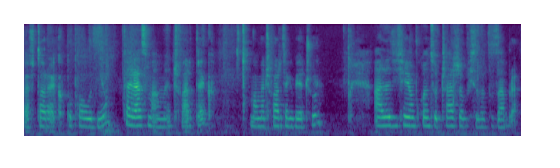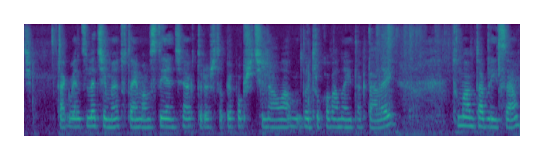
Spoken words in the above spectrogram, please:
we wtorek po południu. Teraz mamy czwartek. Mamy czwartek wieczór, ale dzisiaj ją w końcu czas, żeby się za to zabrać. Tak więc lecimy. Tutaj mam zdjęcia, które już sobie poprzycinałam, wydrukowane i tak dalej. Tu mam tablicę.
